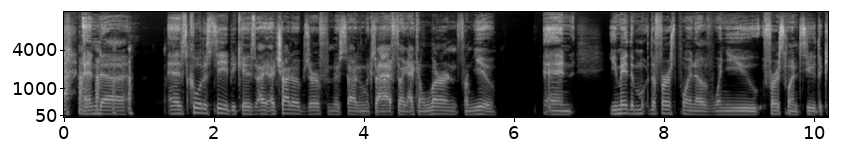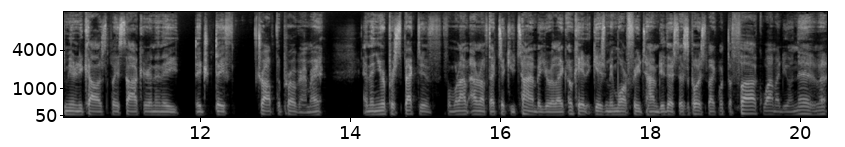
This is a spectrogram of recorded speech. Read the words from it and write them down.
and uh, and it's cool to see because I, I, try to observe from this side and look. I feel like I can learn from you. And you made the the first point of when you first went to the community college to play soccer, and then they they they dropped the program, right? And then your perspective from what I'm, I don't know if that took you time, but you were like, okay, it gives me more free time to do this, as opposed to like, what the fuck? Why am I doing this?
